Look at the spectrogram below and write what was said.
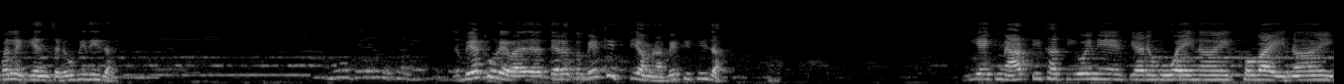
ભલે ઘેન ચડે, ઊભી થઈ જા. બેઠું રહેવાય અત્યારે તો બેઠી જ હતી હમણાં, બેઠી થઈ જા. એક મેં આરતી થતી હોય ને, ત્યારે હોવાય નહીં, ખવાય નહીં.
